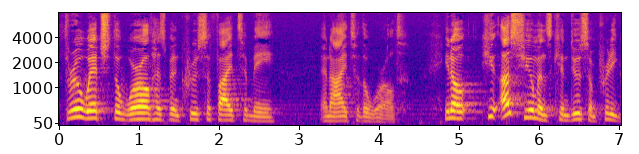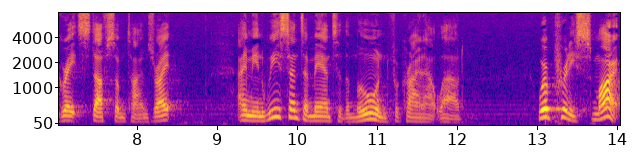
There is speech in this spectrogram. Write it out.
through which the world has been crucified to me and I to the world. You know, us humans can do some pretty great stuff sometimes, right? I mean, we sent a man to the moon for crying out loud. We're pretty smart.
